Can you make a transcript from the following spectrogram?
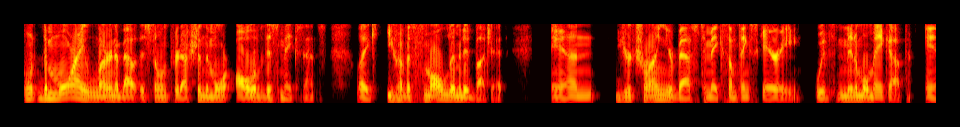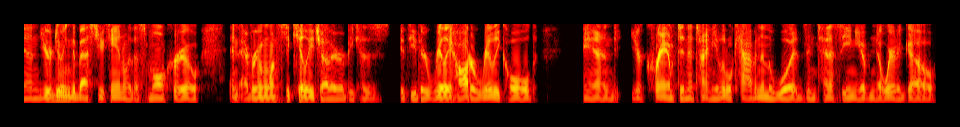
the more i learn about this film production the more all of this makes sense. Like you have a small limited budget and you're trying your best to make something scary with minimal makeup and you're doing the best you can with a small crew and everyone wants to kill each other because it's either really hot or really cold and you're cramped in a tiny little cabin in the woods in Tennessee and you have nowhere to go.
